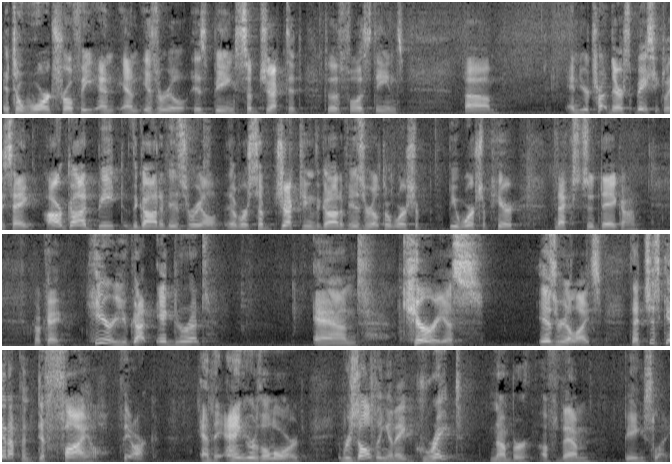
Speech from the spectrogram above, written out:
it's a war trophy, and, and Israel is being subjected to the Philistines. Um, and you're try- they're basically saying our God beat the God of Israel. And we're subjecting the God of Israel to worship, be worshipped here next to Dagon. Okay, here you've got ignorant and curious Israelites that just get up and defile the ark and the anger of the Lord, resulting in a great number of them being slain.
